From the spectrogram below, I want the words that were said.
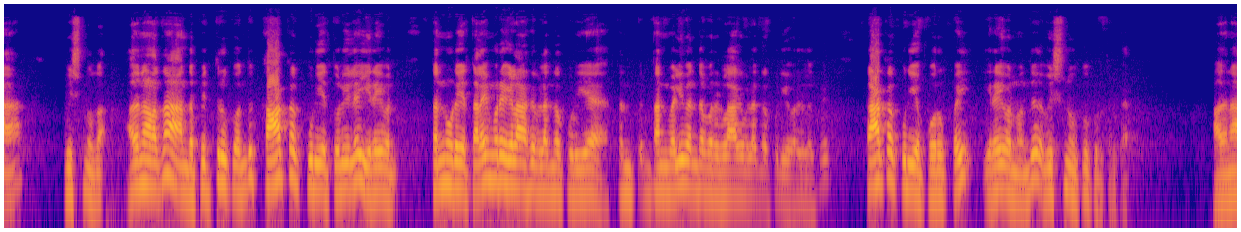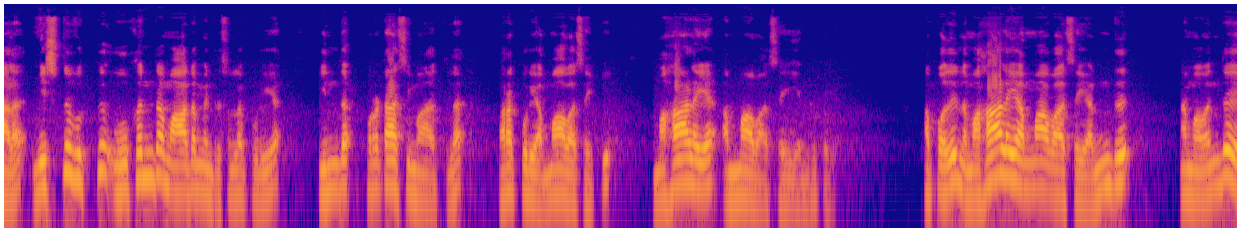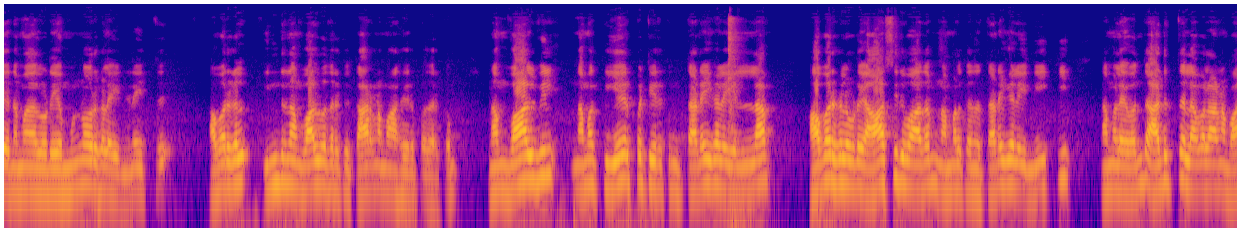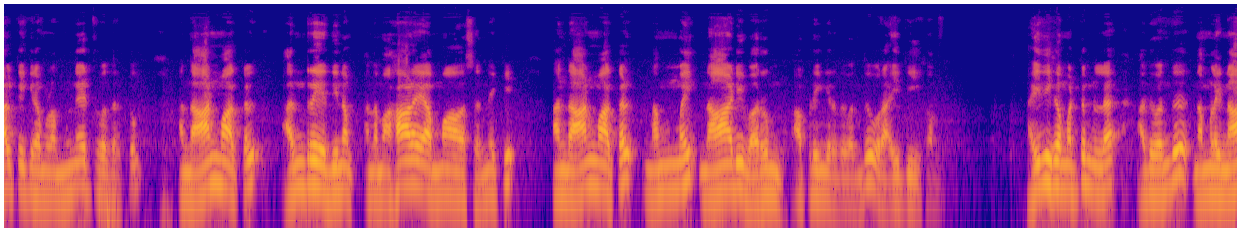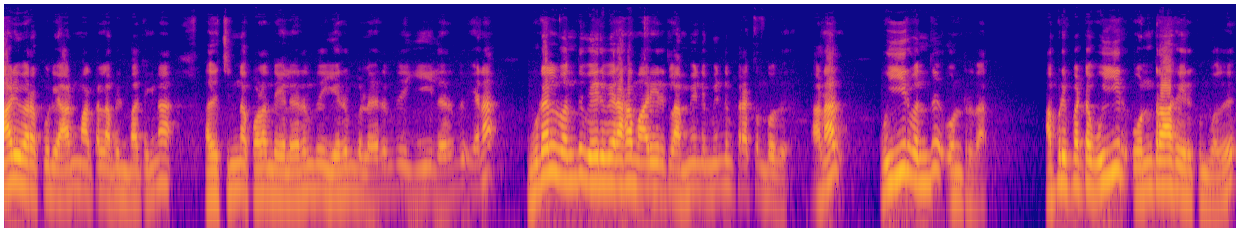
விஷ்ணு தான். அதனால தான் அந்த பித்ருக்கு வந்து காக்கக்கூடிய தொழிலை இறைவன் தன்னுடைய தலைமுறைகளாக விளங்கக்கூடிய தன் தன் வழிவந்தவர்களாக விளங்கக்கூடியவர்களுக்கு காக்கக்கூடிய பொறுப்பை இறைவன் வந்து விஷ்ணுவுக்கு கொடுத்துருக்கார். அதனால் விஷ்ணுவுக்கு உகந்த மாதம் என்று சொல்லக்கூடிய இந்த புரட்டாசி மாதத்தில் வரக்கூடிய அமாவாசைக்கு மகாலய அமாவாசை என்று பெயர். அப்போது இந்த மகாலய அமாவாசை அன்று நம்ம வந்து நம்மளுடைய முன்னோர்களை நினைத்து அவர்கள் இன்று நாம் வாழ்வதற்கு காரணமாக இருப்பதற்கும் நம் வாழ்வில் நமக்கு ஏற்பட்டிருக்கும் தடைகளை எல்லாம் அவர்களுடைய ஆசீர்வாதம் நம்மளுக்கு அந்த தடைகளை நீக்கி நம்மளை வந்து அடுத்த லெவலான வாழ்க்கைக்கு நம்மளை முன்னேற்றுவதற்கும் அந்த ஆன்மாக்கள் அன்றைய தினம் அந்த மகாலய அமாவாசை அன்னைக்கு அந்த ஆன்மாக்கள் நம்மை நாடி வரும் அப்படிங்கிறது வந்து ஒரு ஐதீகம். ஐதீகம் மட்டும் இல்லை அது வந்து நம்மளை நாடி வரக்கூடிய ஆன்மாக்கள் அப்படின்னு பார்த்தீங்கன்னா அது சின்ன குழந்தையிலிருந்து எறும்புலேருந்து ஈயிலிருந்து ஏன்னா உடல் வந்து வேறு வேறாக மாறி இருக்கலாம் மீண்டும் மீண்டும் பிறக்கும்போது. ஆனால் உயிர் வந்து ஒன்றுதான். அப்படிப்பட்ட உயிர் ஒன்றாக இருக்கும்போது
